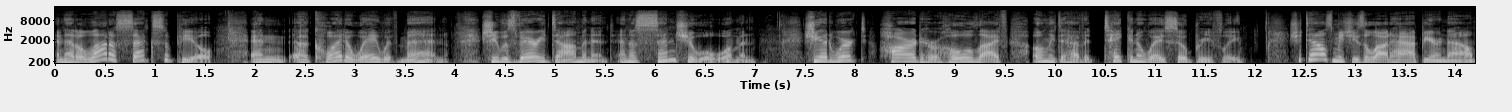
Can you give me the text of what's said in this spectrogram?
and had a lot of sex appeal and uh, quite a way with men. She was very dominant and a sensual woman. She had worked hard her whole life only to have it taken away so briefly. She tells me she's a lot happier now.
